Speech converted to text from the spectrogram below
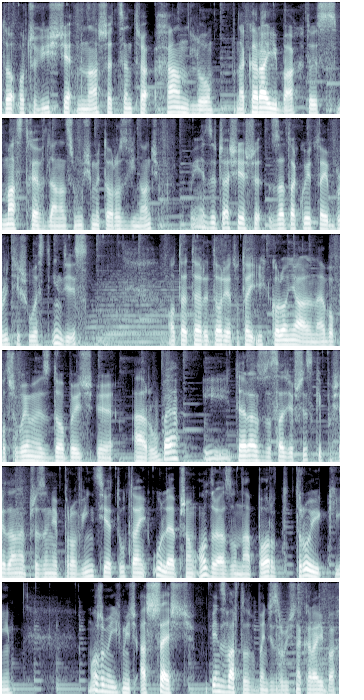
to oczywiście nasze centra handlu na Karaibach. To jest must have dla nas, że musimy to rozwinąć. W międzyczasie jeszcze zaatakuję tutaj British West Indies o te terytoria tutaj ich kolonialne, bo potrzebujemy zdobyć y, Arubę i teraz w zasadzie wszystkie posiadane przeze mnie prowincje tutaj ulepszam od razu na port trójki. Możemy ich mieć aż 6, więc warto to będzie zrobić na Karaibach.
